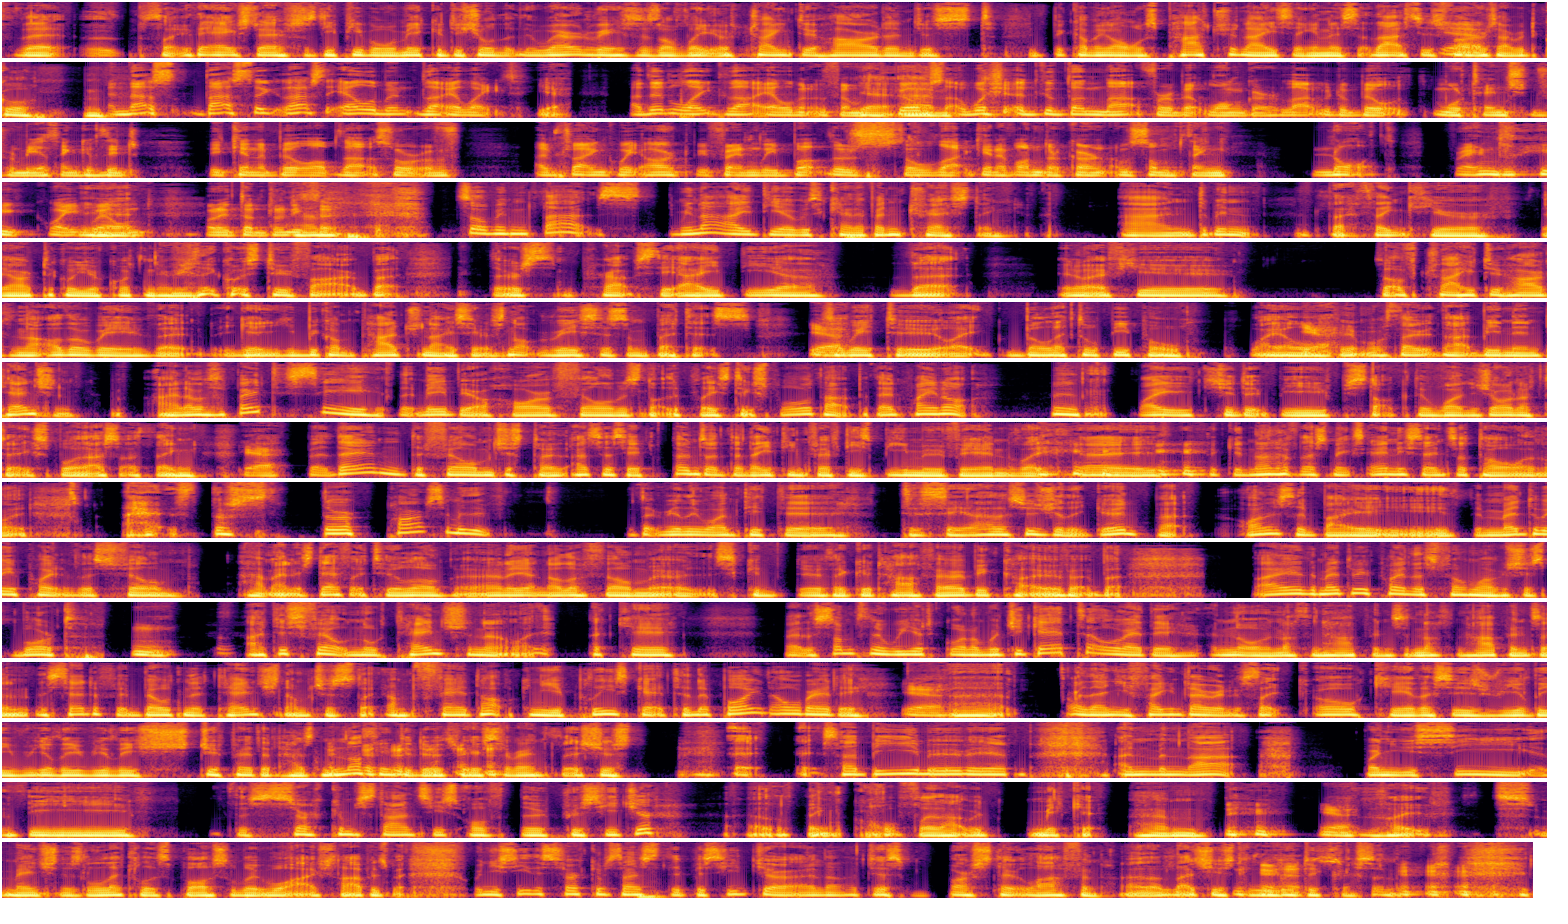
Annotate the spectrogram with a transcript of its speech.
that like the extra these people were making to show that they weren't racist of like you're trying too hard and just becoming almost patronizing and that's as far as I would go. And that's that's the that's the element that I liked. Yeah. I did like that element of the film. Yeah, honest, um, I wish it had done that for a bit longer. That would have built more tension for me, I think, if they'd, they'd kind of built up that sort of I'm trying quite hard to be friendly, but there's still that kind of undercurrent of something not friendly quite yeah. well what I'd done underneath um, it. So I mean that's I mean that idea was kind of interesting. And I mean, I think your the article you're quoting really goes too far, but there's perhaps the idea that you know if you sort of try too hard in that other way that you become patronizing. It's not racism, but it's yeah. it's a way to like belittle people while yeah. without that being the intention. And I was about to say that maybe a horror film is not the place to explore that, but then why not? Why should it be stuck to one genre to explore that sort of thing? Yeah. But then the film just, as I say, turns into a 1950s B movie and like, hey, none of this makes any sense at all. And like, there's there are parts of me that, that really wanted to to say, oh, this is really good. But honestly, by the midway point of this film, I mean, it's definitely too long. I get another film where this could do with a good half hour being cut out of it. But by the midway point of this film, I was just bored. Hmm. I just felt no tension. And I'm like, okay, right, there's something weird going on. Would you get it already? And no, nothing happens and nothing happens. And instead of it building the tension, I'm just like, I'm fed up. Can you please get to the point already? Yeah. Uh, and then you find out and it's like, okay, this is really, really, really stupid It has nothing to do with race or anything. It's just, it, it's a B movie. And, and when that, when you see the, the circumstances of the procedure, I think hopefully that would make it um yeah like mention as little as possible about what actually happens. But when you see the circumstances of the procedure, and I just burst out laughing. Uh, that's just ludicrous. and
